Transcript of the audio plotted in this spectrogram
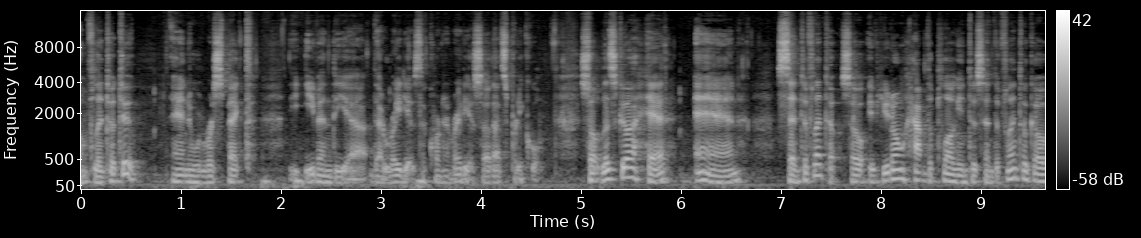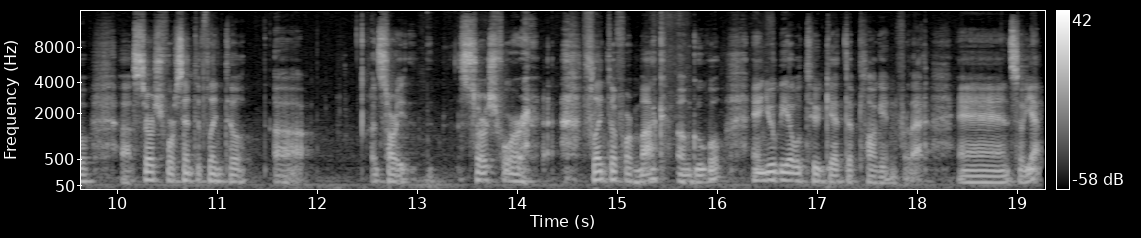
on Flinto too and it will respect the, even the, uh, the radius, the coordinate radius. So that's pretty cool. So let's go ahead and send to Flinto. So if you don't have the plugin to send to Flinto, go uh, search for send to Flinto. Uh, sorry, search for Flinto for Mac on Google, and you'll be able to get the plugin for that. And so yeah,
